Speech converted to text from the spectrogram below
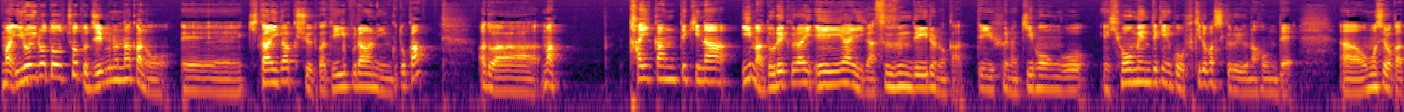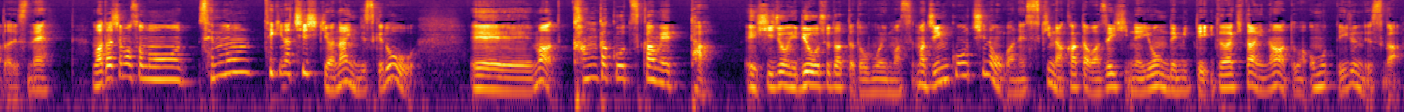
まあ、いろいろとちょっと自分の中の、えー機械学習とかディープラーニングとか、あとは、まあ、体感的な今どれくらい AI が進んでいるのかっていうふうな疑問を表面的にこう吹き飛ばしてくれるような本で、あ面白かったですね。私もその専門的な知識はないんですけど、えーまあ感覚をつかめた、えー非常に良書だったと思います。まあ人工知能がね好きな方はぜひね読んでみていただきたいなとは思っているんですが、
